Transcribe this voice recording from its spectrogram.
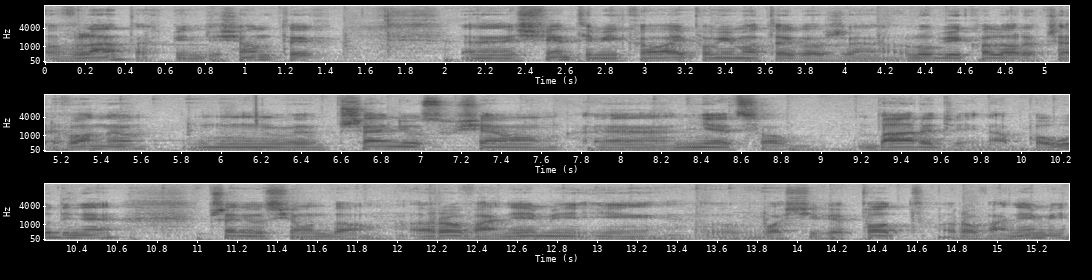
w latach 50. E, święty Mikołaj, pomimo tego, że lubi kolor czerwony, mm, przeniósł się e, nieco bardziej na południe, przeniósł się do Rowaniemi i właściwie pod Rowaniemi.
